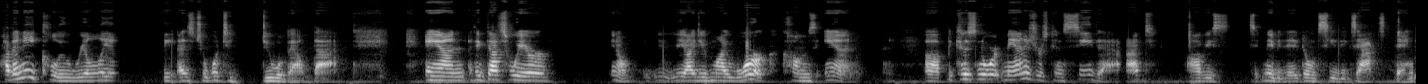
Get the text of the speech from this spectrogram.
have any clue really as to what to do about that. And I think that's where, you know, the idea of my work comes in. Uh, because managers can see that obviously maybe they don't see the exact thing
